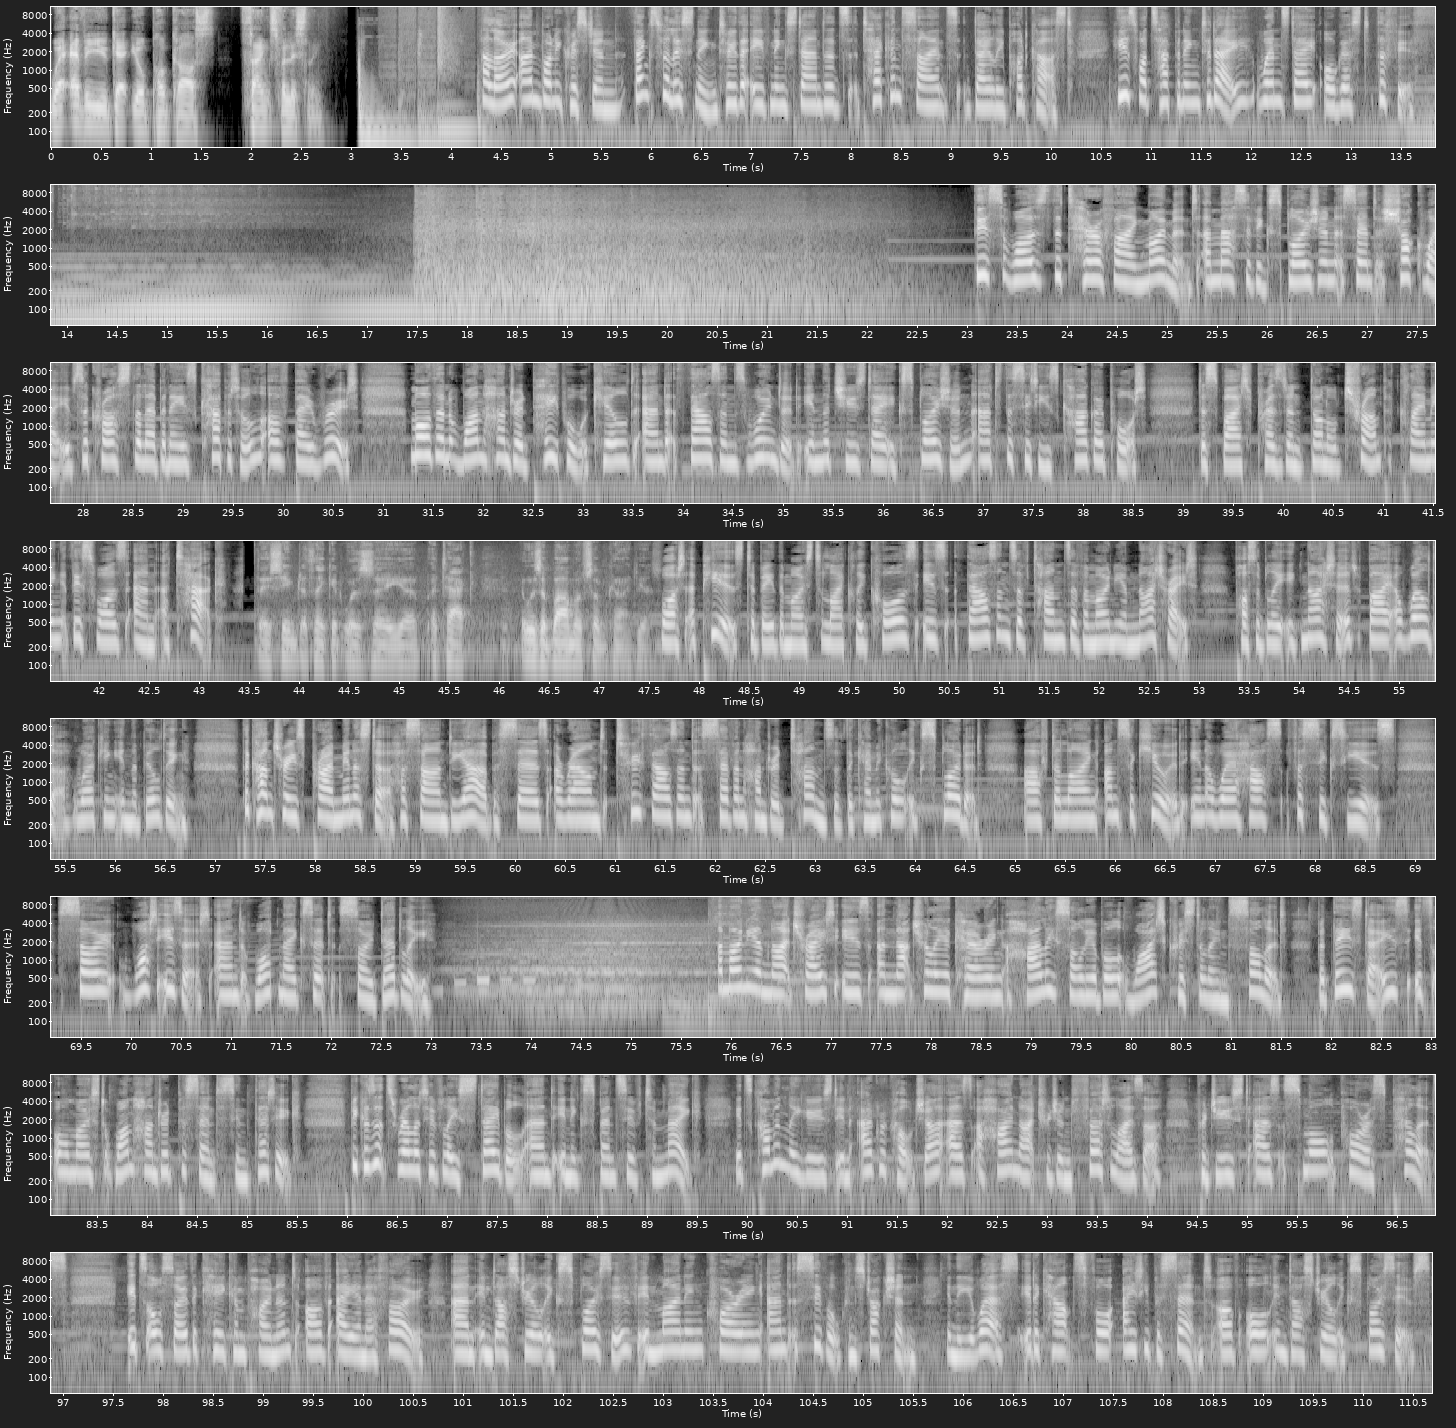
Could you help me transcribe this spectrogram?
wherever you get your podcasts. Thanks for listening. Hello, I'm Bonnie Christian. Thanks for listening to the Evening Standards Tech and Science Daily Podcast. Here's what's happening today, Wednesday, August the 5th. This was the terrifying moment. A massive explosion sent shockwaves across the Lebanese capital of Beirut. More than 100 people were killed and thousands wounded in the Tuesday explosion at the city's cargo port, despite President Donald Trump claiming this was an attack. They seem to think it was a uh, attack it was a bomb of some kind, yes. What appears to be the most likely cause is thousands of tons of ammonium nitrate, possibly ignited by a welder working in the building. The country's Prime Minister, Hassan Diab, says around 2,700 tons of the chemical exploded after lying unsecured in a warehouse for six years. So, what is it and what makes it so deadly? Ammonium nitrate is a naturally occurring, highly soluble white crystalline solid, but these days it's almost 100% synthetic. Because it's relatively stable and inexpensive to make, it's commonly used in agriculture as a high nitrogen fertiliser, produced as small porous pellets. It's also the key component of ANFO, an industrial explosive in mining, quarrying, and civil construction. In the US, it accounts for 80% of all industrial explosives.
